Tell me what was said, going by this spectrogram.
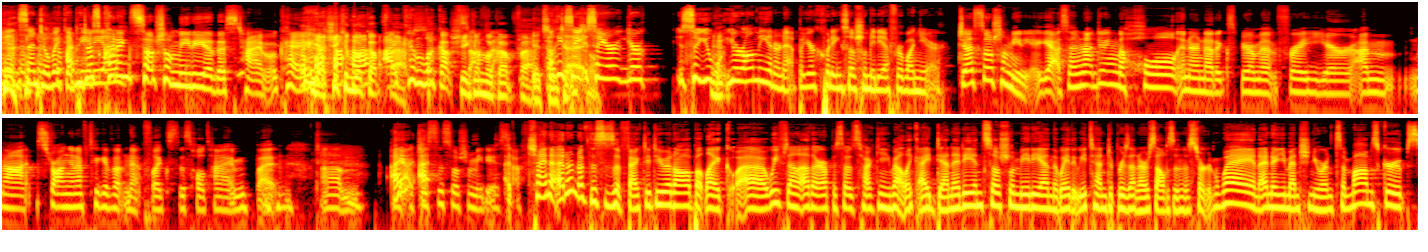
Being sent to Wikipedia. I'm just quitting social media this time, okay? Yeah, she can look up. I can look up She stuff can look now. up facts. It's Okay, so, so you're you're so you Yeah. you're on the internet, but you're quitting social media for one year. Just social media, yes. I'm not doing the whole internet experiment for a year. I'm not strong enough to give up Netflix this whole time, but um, I- yeah, just the social media stuff. China, I don't know if this has affected you at all, but like uh, we've done other episodes talking about like identity in social media and the way that we tend to present ourselves in a certain way. And I know you mentioned you were in some moms groups.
